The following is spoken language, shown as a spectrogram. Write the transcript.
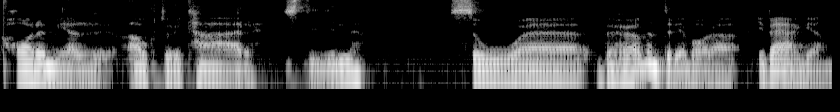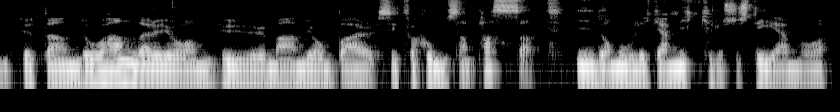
har en mer auktoritär stil så eh, behöver inte det vara i vägen, utan då handlar det ju om hur man jobbar situationsanpassat i de olika mikrosystem och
